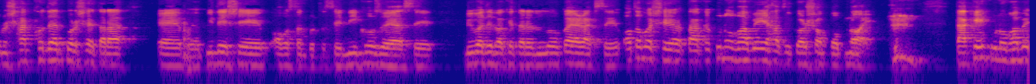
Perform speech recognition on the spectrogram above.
কোনো সাক্ষ্য দেওয়ার পর সে তারা বিদেশে অবস্থান করতেছে, নিখোঁজ হয়ে আছে, বিবাদী বাক্যে তারা লোকায় রাখছে, অথবা সে তাকে কোনোভাবে হাজির করা সম্ভব নয়। তাকে কোনোভাবে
